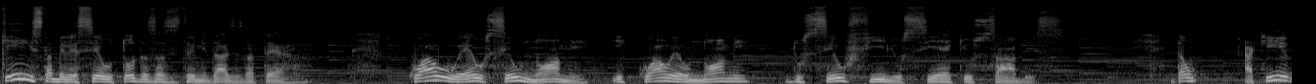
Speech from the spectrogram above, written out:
Quem estabeleceu todas as extremidades da terra? Qual é o seu nome e qual é o nome do seu filho, se é que o sabes? Então, Aqui,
